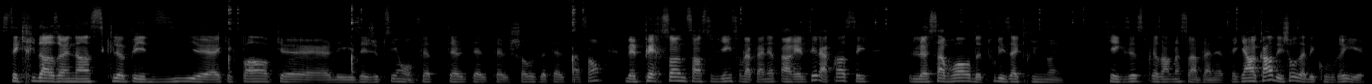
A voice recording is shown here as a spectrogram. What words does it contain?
c'est écrit dans une encyclopédie euh, quelque part que les Égyptiens ont fait telle, telle, telle chose de telle façon, mais personne s'en souvient sur la planète. En réalité, la phrase, c'est le savoir de tous les êtres humains qui existent présentement sur la planète. Fait qu'il y a encore des choses à découvrir.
